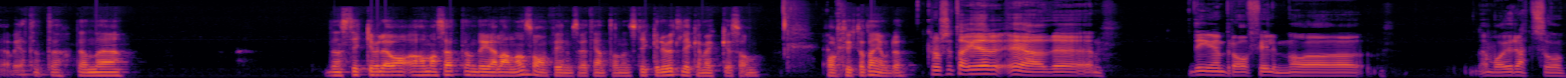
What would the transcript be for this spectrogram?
jag vet inte. Den, eh, den sticker väl, har man sett en del annan sån film så vet jag inte om den sticker ut lika mycket som folk tyckte att den gjorde. Crushing Tiger är, eh, det är ju en bra film och den var ju rätt så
